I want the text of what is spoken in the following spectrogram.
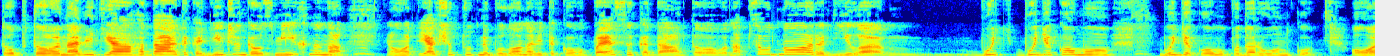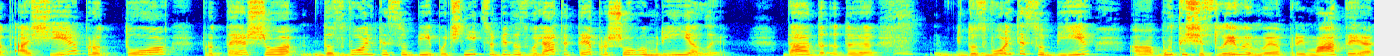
Тобто, навіть я гадаю, така дівчинка усміхнена. От, якщо б тут не було навіть такого песика, да, то вона б все одно раділа будь, будь-якому будь-якому подарунку. От, а ще про то, про те, що дозвольте собі, почніть собі дозволяти те, про що ви мріяли. Да, дозвольте собі бути щасливими, приймати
